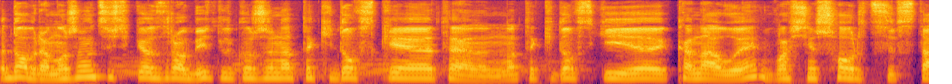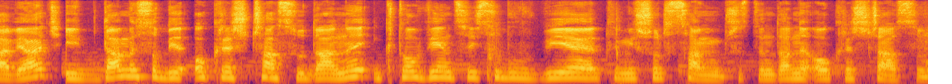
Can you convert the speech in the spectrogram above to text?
Dobra, możemy coś takiego zrobić, tylko że na te kidowskie, ten, na te kidowskie kanały właśnie shortsy wstawiać i damy sobie okres czasu dany i kto więcej subów bije tymi shortsami przez ten dany okres czasu.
